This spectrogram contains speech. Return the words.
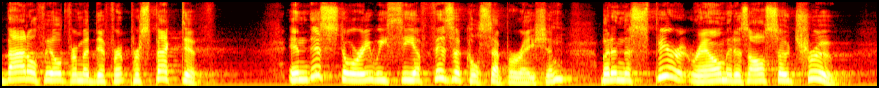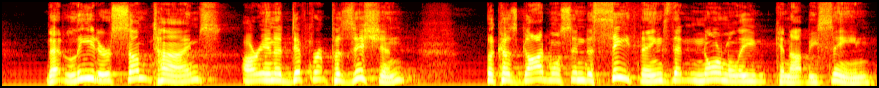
battlefield from a different perspective. In this story, we see a physical separation, but in the spirit realm, it is also true that leaders sometimes are in a different position because God wants them to see things that normally cannot be seen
